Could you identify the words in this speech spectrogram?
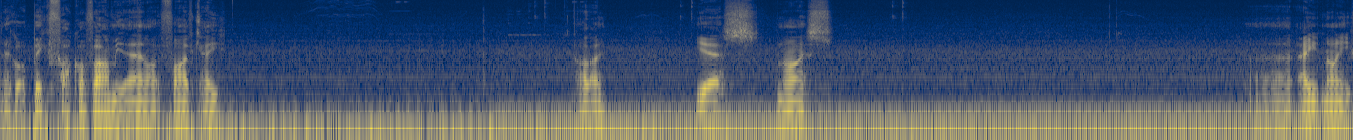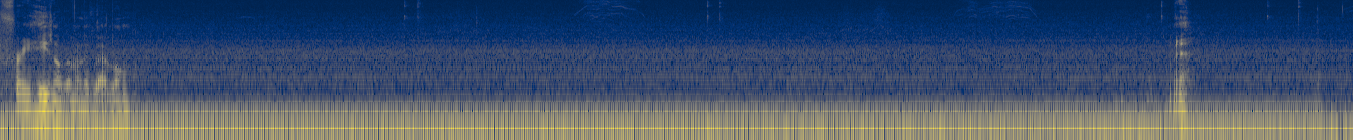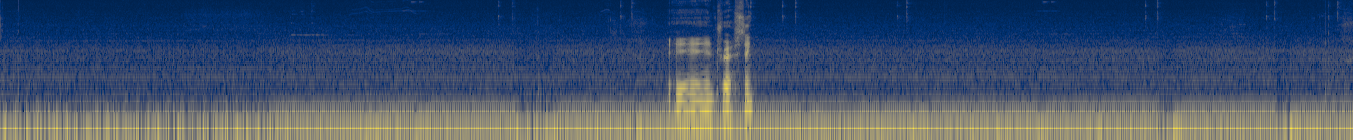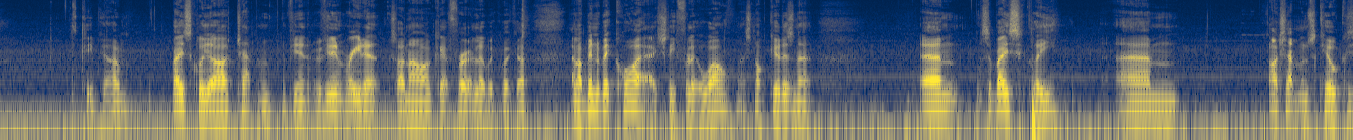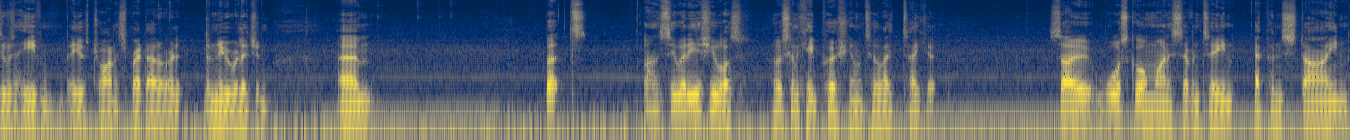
They've got a big fuck off army there, like 5k. Hello. Yes, nice. Uh, 893, he's not going to live that long. Interesting. Keep going. Basically, our uh, chaplain, if you if you didn't read it, because I know I'll get through it a little bit quicker, and I've been a bit quiet actually for a little while. That's not good, isn't it? Um, so basically, um, our chaplain was killed because he was a heathen. He was trying to spread out the new religion. Um, but I don't see where the issue was. I was going to keep pushing them until they take it. So, war score minus 17, Eppenstein,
